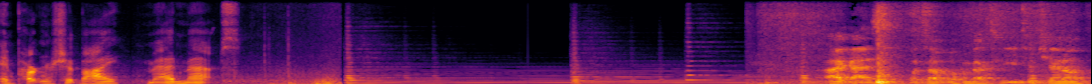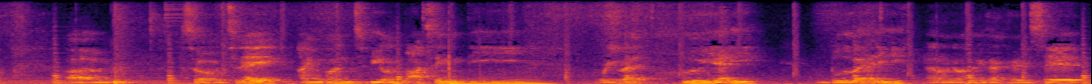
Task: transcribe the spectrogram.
in partnership by Mad Maps. Alright guys, what's up? Welcome back to the YouTube channel. Um, so today I'm going to be unboxing the, where you at? Bluetti, Blue Yeti, I don't know how exactly how you say it,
